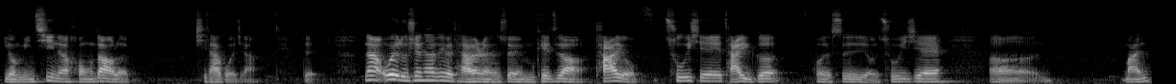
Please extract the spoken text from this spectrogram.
有名气呢红到了其他国家。那魏如萱她这个台湾人，所以我们可以知道她有出一些台语歌，或者是有出一些呃蛮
